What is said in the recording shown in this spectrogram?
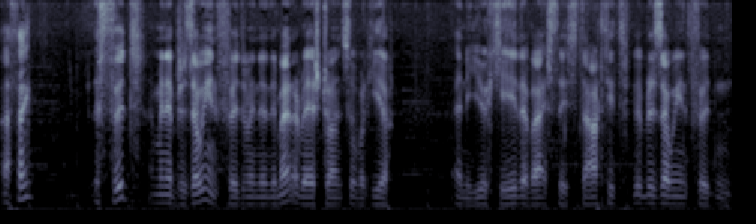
I think the food. I mean, the Brazilian food. I mean, the, the amount of restaurants over here in the UK that have actually started with Brazilian food and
